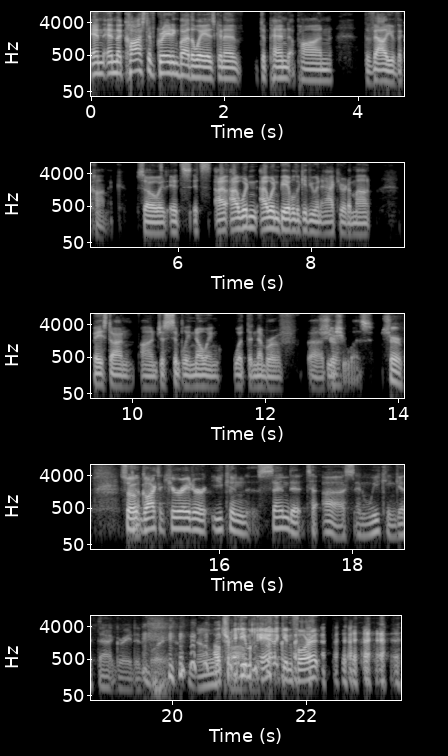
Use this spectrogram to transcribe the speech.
And and the cost of grading, by the way, is going to depend upon the value of the comic. So it, it's it's I, I wouldn't I wouldn't be able to give you an accurate amount based on on just simply knowing what the number of uh, Sure. the issue was. Sure. So Yep. Galactic Curator, you can send it to us and we can get that graded for you. No. I'll trade you my Anakin for it.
